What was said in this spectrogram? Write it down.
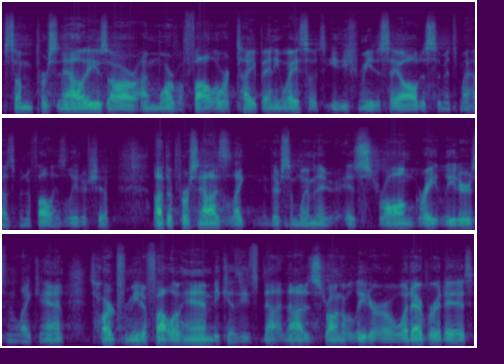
some personalities are, I'm more of a follower type anyway, so it's easy for me to say, oh, I'll just submit to my husband and follow his leadership. Other personalities, like there's some women that are strong, great leaders, and like, man, it's hard for me to follow him because he's not, not as strong of a leader or whatever it is.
